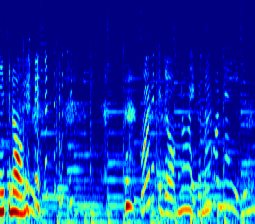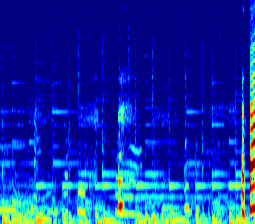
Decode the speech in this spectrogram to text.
นี้พี่น้อง ว่ามันจะดอกน้อยกันมันะนคนใหญ่อีกด้วยวัดตีอุ้ยอุ้ยกระตา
